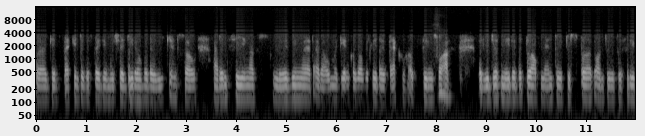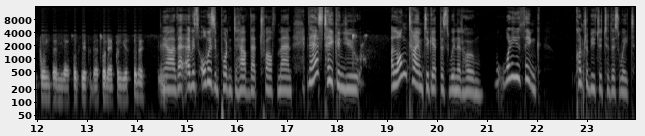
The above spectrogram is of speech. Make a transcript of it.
uh, get back into the stadium, which they did over the weekend. So I don't see us losing at, at home again because obviously they're back things for us. But we just needed the 12 men to, to spur on to, to three points, and that's what we, that's what happened yesterday. Yeah, that I mean, it's always important to have that 12th man. It has taken you a long time to get this win at home. What do you think contributed to this weight?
